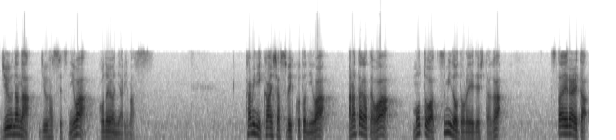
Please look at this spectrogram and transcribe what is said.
1718節にはこのようにあります。神に感謝すべきことにはあなた方は元は罪の奴隷でしたが伝えられた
